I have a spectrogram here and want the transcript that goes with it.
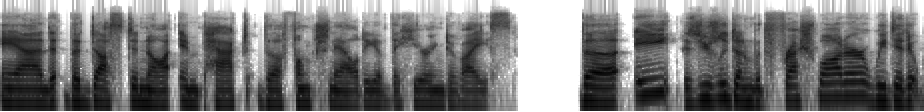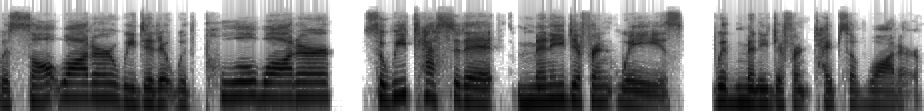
and the dust did not impact the functionality of the hearing device. The eight is usually done with fresh water. We did it with salt water. We did it with pool water. So we tested it many different ways with many different types of water.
